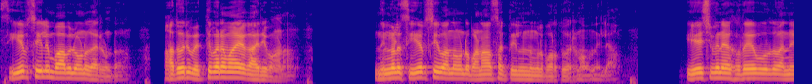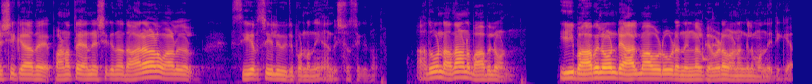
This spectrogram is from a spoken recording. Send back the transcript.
സി എഫ് സിയിലും ബാബിലോണുകാരുണ്ട്. അതൊരു വ്യക്തിപരമായ കാര്യമാണ്. നിങ്ങൾ സി എഫ് സി വന്നുകൊണ്ട് പണാസക്തിയിൽ നിന്ന് നിങ്ങൾ പുറത്തു വരണമെന്നില്ല. യേശുവിനെ ഹൃദയപൂർവം അന്വേഷിക്കാതെ പണത്തെ അന്വേഷിക്കുന്ന ധാരാളം ആളുകൾ സി എഫ് സിയിലും ഇരിപ്പുണ്ടെന്ന് ഞാൻ വിശ്വസിക്കുന്നു. അതുകൊണ്ട് അതാണ് ബാബിലോൺ. ഈ ബാബിലോണിന്റെ ആത്മാവോടുകൂടെ നിങ്ങൾക്ക് എവിടെ വേണമെങ്കിലും വന്നിരിക്കാം.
